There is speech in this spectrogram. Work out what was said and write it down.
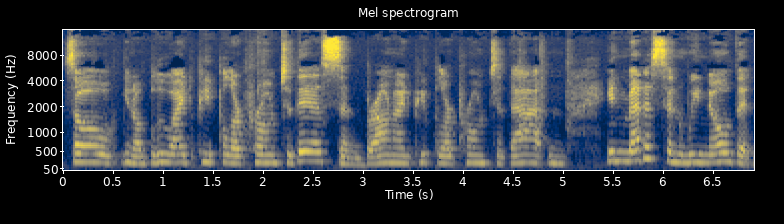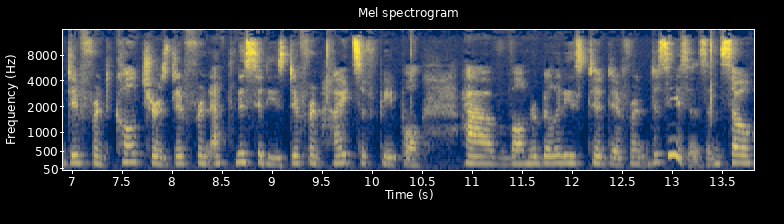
so, you know, blue eyed people are prone to this and brown eyed people are prone to that. And in medicine, we know that different cultures, different ethnicities, different heights of people have vulnerabilities to different diseases. And so,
